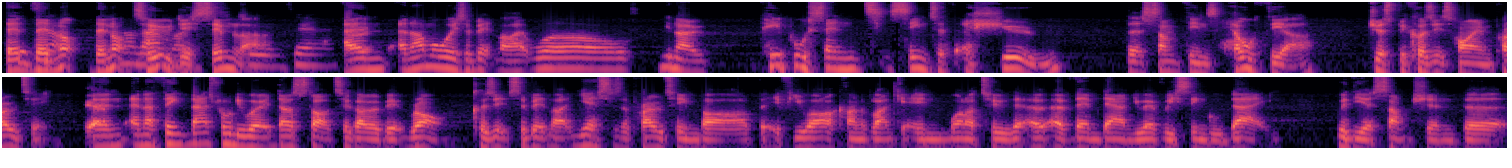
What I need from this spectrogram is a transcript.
they're, they're not- not, they're not, Not too dissimilar. cheese, yeah. And and I'm always a bit like, well, you know, people send, seem to assume that something's healthier just because it's high in protein. Yeah. And and I think that's probably where it does start to go a bit wrong because it's a bit like yes, it's a protein bar, but if you are kind of like getting one or two of them down you every single day with the assumption that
